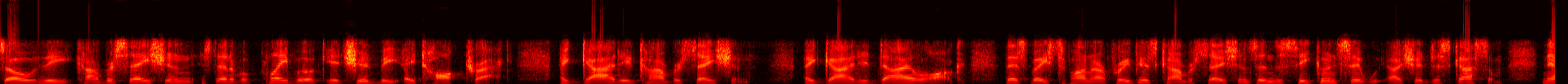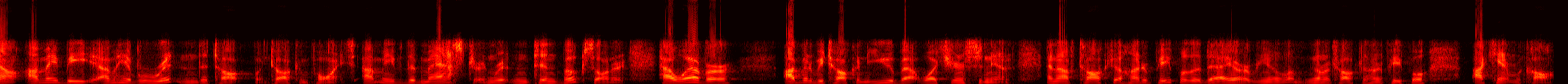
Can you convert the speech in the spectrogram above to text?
So the conversation, instead of a playbook, it should be a talk track, a guided conversation a guided dialogue that's based upon our previous conversations and the sequence that we, I should discuss them. Now, I may be, I may have written the talk, talking points. I may be the master and written 10 books on it. However, I'm going to be talking to you about what you're interested in. And I've talked to 100 people today, or you know, I'm going to talk to 100 people. I can't recall.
